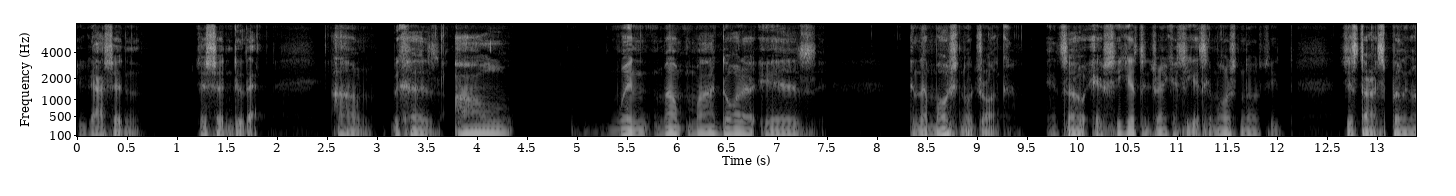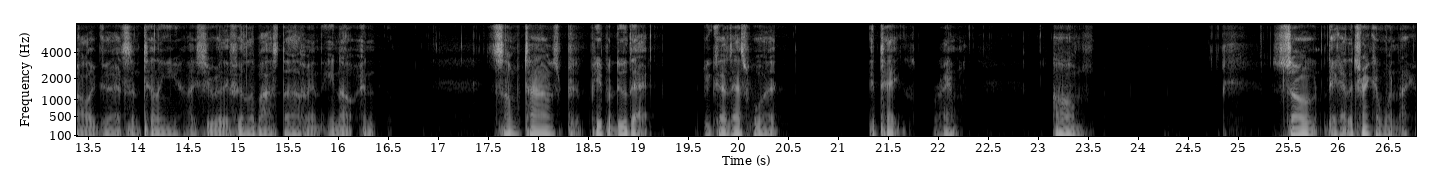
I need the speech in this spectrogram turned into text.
You guys shouldn't just shouldn't do that, um, because all when my my daughter is an emotional drunk, and so if she gets to drink and she gets emotional, she she starts spilling all her guts and telling you how she really feels about stuff, and you know, and sometimes p- people do that because that's what it takes, right? Um. So they got the drinking one night.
